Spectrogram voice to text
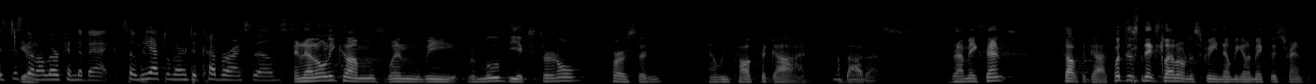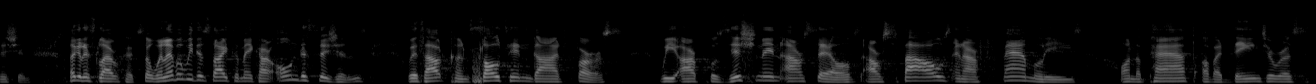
it's just yeah. going to lurk in the back. So we have to learn to cover ourselves. And that only comes when we remove the external person and we talk to God mm-hmm. about us. Does that make sense? Talk to God. Put this next letter on the screen, then we're going to make this transition. Look at this slide real quick. So, whenever we decide to make our own decisions without consulting God first, we are positioning ourselves, our spouse, and our families on the path of a dangerous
